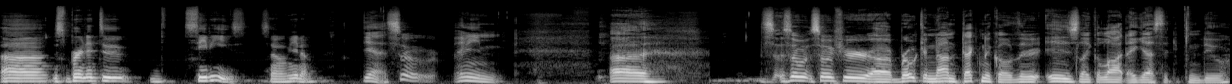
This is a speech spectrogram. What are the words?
uh, just burn into CDs. So you know. Yeah, so I mean, uh, so so, so if you're uh, broke and non-technical, there is like a lot, I guess, that you can do.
